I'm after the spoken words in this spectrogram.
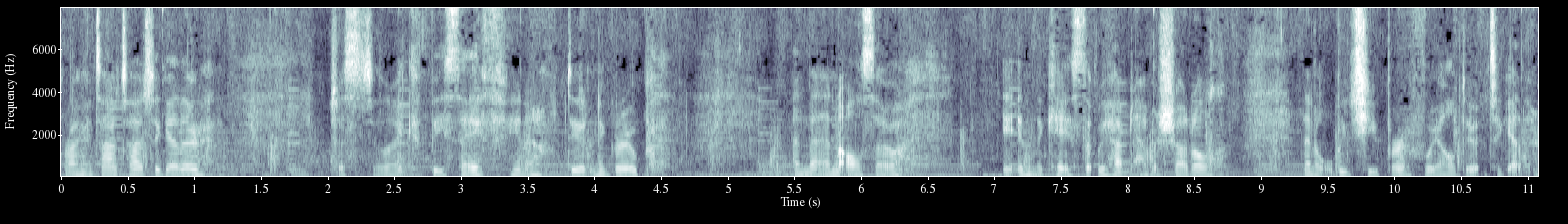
Rangitata together just to like be safe, you know, do it in a group. And then also, in the case that we have to have a shuttle, then it will be cheaper if we all do it together.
